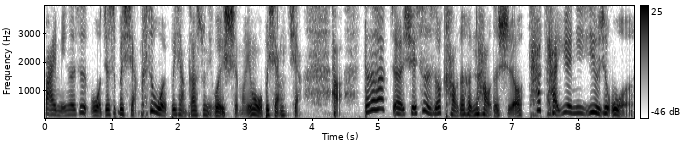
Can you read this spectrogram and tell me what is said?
摆明了是我就是不想。可是我也不想告诉你为什么，因为我不想讲。好，等到他呃学测的时候考得很好的时候，他才愿意，因为就我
